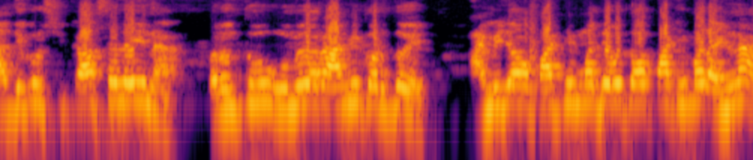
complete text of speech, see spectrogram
अधिकृत शिक्का असेलही ना. परंतु उमेदवार आम्ही करतोय. आम्ही जेव्हा पाठिंबा देऊ तेव्हा पाठिंबा राहील ना.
